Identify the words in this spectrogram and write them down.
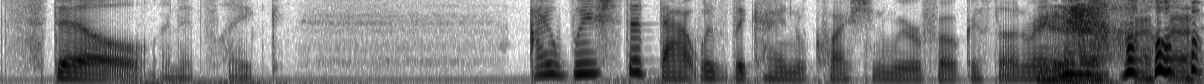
still?" And it's like, I wish that that was the kind of question we were focused on right now.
